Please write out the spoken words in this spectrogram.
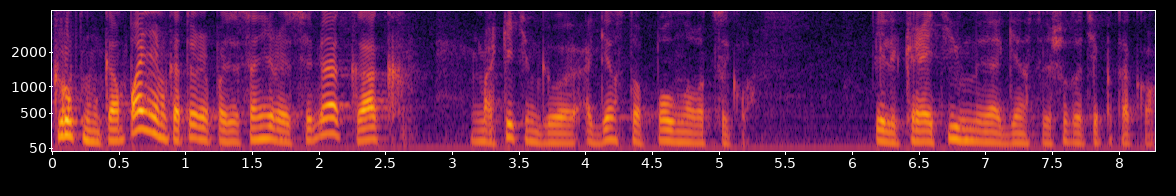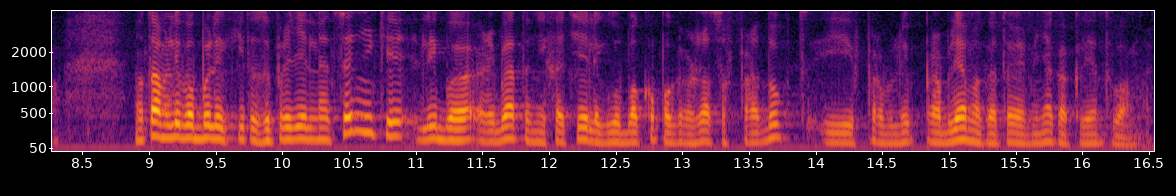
крупным компаниям, которые позиционируют себя как маркетинговое агентство полного цикла или креативное агентство, или что-то типа такого. Но там либо были какие-то запредельные ценники, либо ребята не хотели глубоко погружаться в продукт и в проблемы, которые меня как клиент волнуют.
